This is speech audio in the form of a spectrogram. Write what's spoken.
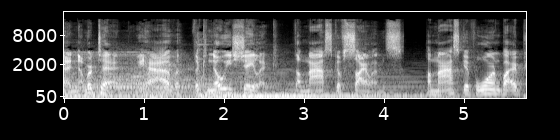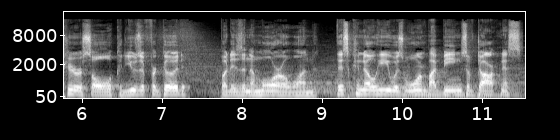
At number 10, we have the Kanohi Shelek, the Mask of Silence. A mask, if worn by a pure soul, could use it for good, but is an immoral one. This Kanohi was worn by beings of darkness,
